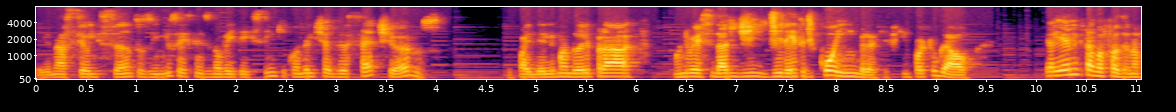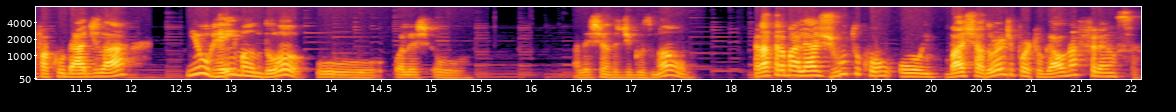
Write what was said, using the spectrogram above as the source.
Ele nasceu em Santos em 1695 e quando ele tinha 17 anos, o pai dele mandou ele para a Universidade de Direito de Coimbra, que fica em Portugal. E aí ele estava fazendo a faculdade lá e o rei mandou o, o, Alex, o Alexandre de Gusmão para trabalhar junto com o embaixador de Portugal na França.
